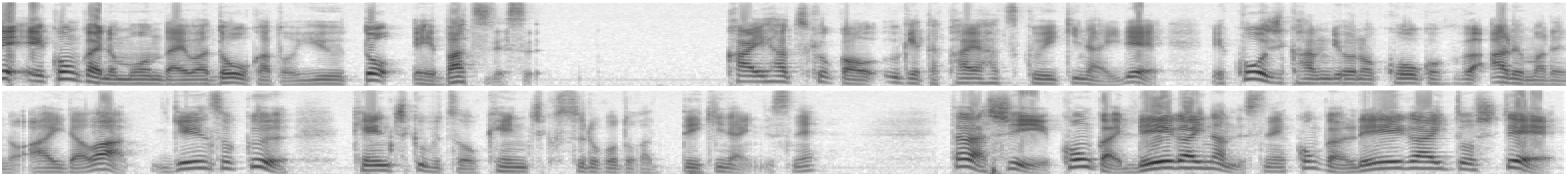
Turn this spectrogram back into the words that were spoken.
で、今回の問題はどうかというと、え×です。開発許可を受けた開発区域内で、工事完了の広告があるまでの間は、原則、建築物を建築することができないんですね。ただし、今回例外なんですね。今回は例外として、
